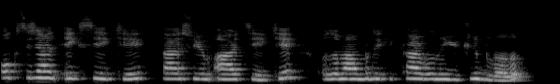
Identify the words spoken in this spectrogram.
Oksijen eksi 2, kalsiyum artı 2. O zaman buradaki karbonun yükünü bulalım.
